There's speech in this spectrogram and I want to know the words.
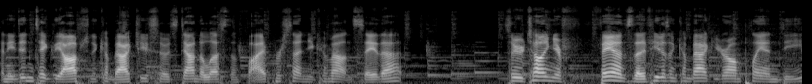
and he didn't take the option to come back to you, so it's down to less than 5%, and you come out and say that? So you're telling your fans that if he doesn't come back, you're on plan D?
